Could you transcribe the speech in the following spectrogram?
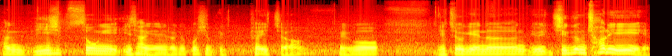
한 20송이 이상의 이렇게 꽃이 펴 있죠. 그리고 이쪽에는 요- 지금 철이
